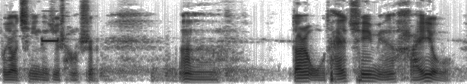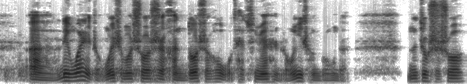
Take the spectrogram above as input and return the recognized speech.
不要轻易的去尝试。嗯，当然舞台催眠还有呃另外一种，为什么说是很多时候舞台催眠很容易成功的？那就是说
